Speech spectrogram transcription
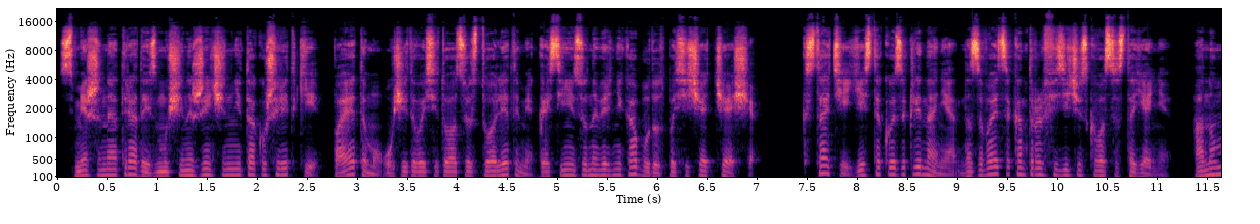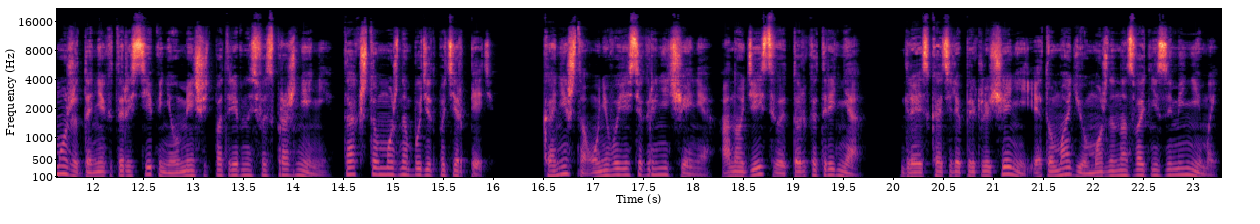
Смешанные отряды из мужчин и женщин не так уж редки, поэтому, учитывая ситуацию с туалетами, гостиницу наверняка будут посещать чаще. Кстати, есть такое заклинание, называется контроль физического состояния. Оно может до некоторой степени уменьшить потребность в испражнении, так что можно будет потерпеть. Конечно, у него есть ограничения, оно действует только три дня. Для искателя приключений эту магию можно назвать незаменимой,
